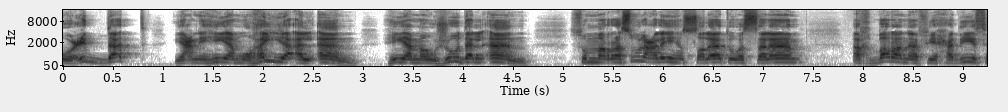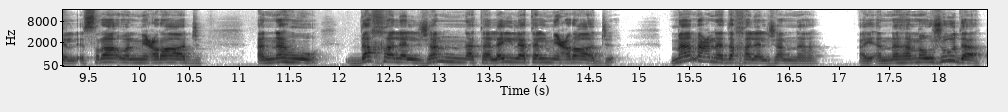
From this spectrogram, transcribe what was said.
أعدت يعني هي مهيئة الآن هي موجودة الآن. ثم الرسول عليه الصلاة والسلام أخبرنا في حديث الإسراء والمعراج أنه دخل الجنة ليلة المعراج. ما معنى دخل الجنة؟ أي أنها موجودة.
